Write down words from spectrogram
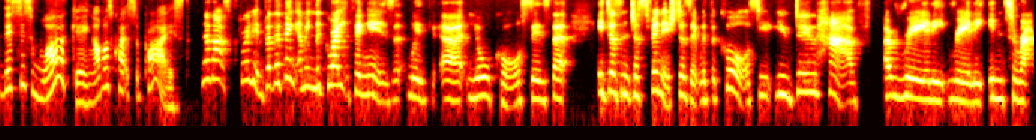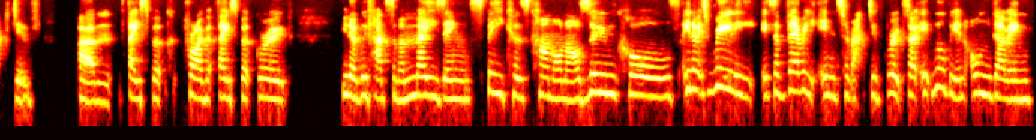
this is working. I was quite surprised. No, that's brilliant. But the thing, I mean, the great thing is with uh, your course is that it doesn't just finish, does it? With the course, you you do have a really really interactive um, Facebook private Facebook group you know we've had some amazing speakers come on our zoom calls. You know it's really it's a very interactive group. So it will be an ongoing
